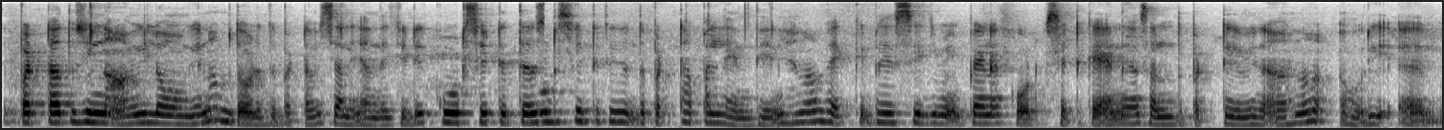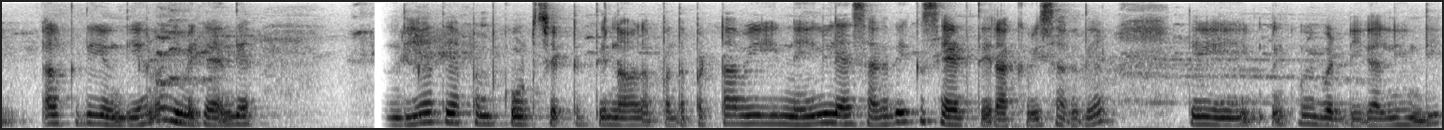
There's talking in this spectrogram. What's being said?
ਦੁਪੱਟਾ ਤੁਸੀਂ ਨਾ ਵੀ ਲਓਗੇ ਨਾ, ਦੌੜ ਦੁਪੱਟਾ ਵੀ ਚੱਲ ਜਾਂਦਾ ਜਿਹੜੇ ਕੋਟ ਸੈੱਟ ਤੇ, ਕੋਟ ਸੈੱਟ ਤੇ ਦੁਪੱਟਾ ਆਪਾਂ ਲੈਂਦੇ ਨਹੀਂ, ਹਨਾ? ਵੈਕ ਵੈਸੇ ਜਿਵੇਂ ਭੈਣਾਂ ਕੋਟ ਸੈੱਟ ਕਹਿੰਦੇ ਆ ਸਾਨੂੰ ਦੁਪੱਟੇ ਵੀ ਨਾ, ਹਨਾ? ਹੋਰੀ ਅਲਕਦੀ ਹੁੰਦੀ ਹੈ ਨਾ ਜਿਵੇਂ ਕਹਿੰਦੇ ਆ। ਹੁੰਦੀ ਆ ਤੇ ਆਪਾਂ ਕੋਟ ਸੈੱਟ ਦੇ ਨਾਲ ਆਪਾਂ ਦੁਪੱਟਾ ਵੀ ਨਹੀਂ ਲੈ ਸਕਦੇ, ਇੱਕ ਸਾਈਡ ਤੇ ਰੱਖ ਵੀ ਸਕਦੇ ਆ ਤੇ ਕੋਈ ਵੱਡੀ ਗੱਲ ਨਹੀਂ ਹੁੰਦੀ।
